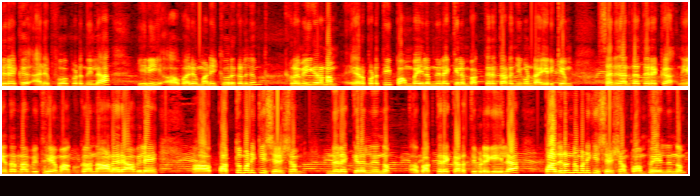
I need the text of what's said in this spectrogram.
തിരക്ക് അനുഭവപ്പെടുന്നില്ല. ഇനി വരും മണിക്കൂറുകളിലും ക്രമീകരണം ഏർപ്പെടുത്തി പമ്പയിലും നിലയ്ക്കലും ഭക്തരെ തടഞ്ഞുകൊണ്ടായിരിക്കും. സന്നിധാനത്തെ തിരക്ക് നിയന്ത്രണ വിധേയമാക്കുക. നാളെ രാവിലെ പത്ത് മണിക്ക് ശേഷം നിലയ്ക്കലിൽ നിന്നും ഭക്തരെ കടത്തിവിടുകയില്ല. പതിനൊന്ന് മണിക്ക് ശേഷം പമ്പയിൽ നിന്നും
